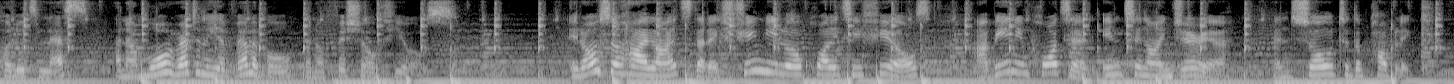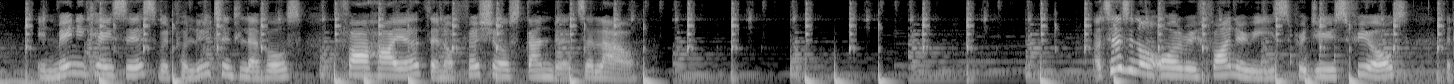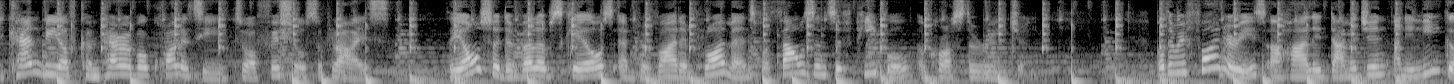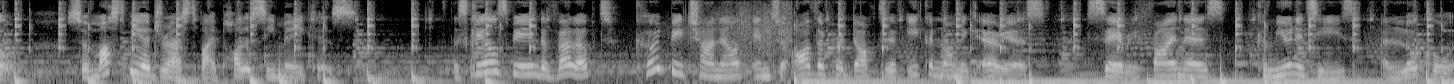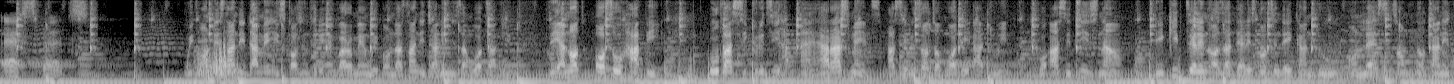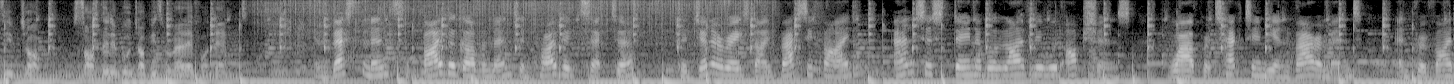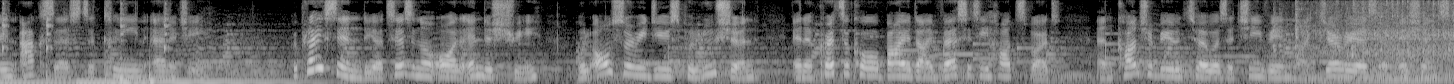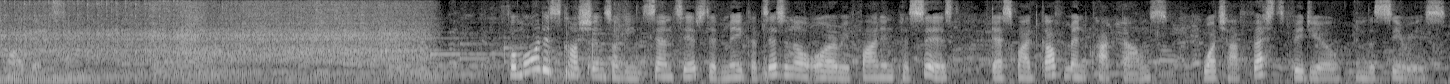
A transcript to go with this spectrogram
pollute less, and are more readily available than official fuels. It also highlights that extremely low quality fuels are being imported into Nigeria and sold to the public in many cases with pollutant levels far higher than official standards allow. Artisanal oil refineries produce fuels that can be of comparable quality to official supplies. They also develop skills and provide employment for thousands of people across the region. But the refineries are highly damaging and illegal so must be addressed by policymakers. The skills being developed could be channeled into other productive economic areas, say refiners, communities, and local experts. We understand the damage it's causing to the environment. We understand the challenges and what have you. They are not also happy over security uh, harassment as a result of what they are doing. But as it is now, they keep telling us that there is nothing they can do unless some alternative job, sustainable job is provided for them. Investments by the government and private sector could generate diversified and sustainable livelihood options while protecting the environment and providing access to clean energy. Replacing the artisanal oil industry will also reduce pollution in a critical biodiversity hotspot and contribute towards achieving Nigeria's emissions targets. For more discussions on the incentives that make artisanal oil refining persist despite government crackdowns, watch our first video in the series.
